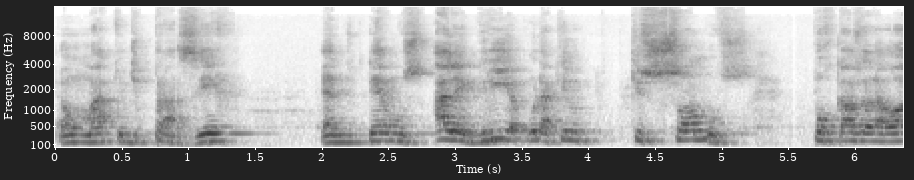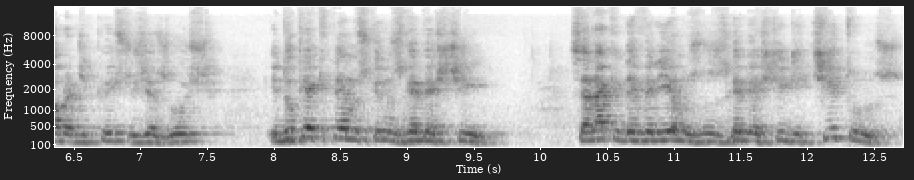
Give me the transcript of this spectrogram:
é um ato de prazer, é de termos alegria por aquilo que somos por causa da obra de Cristo Jesus. E do que, que temos que nos revestir? Será que deveríamos nos revestir de títulos,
